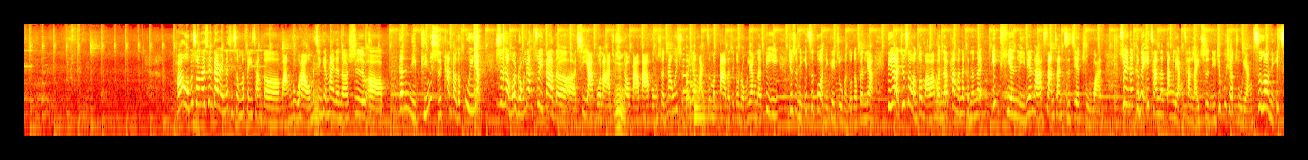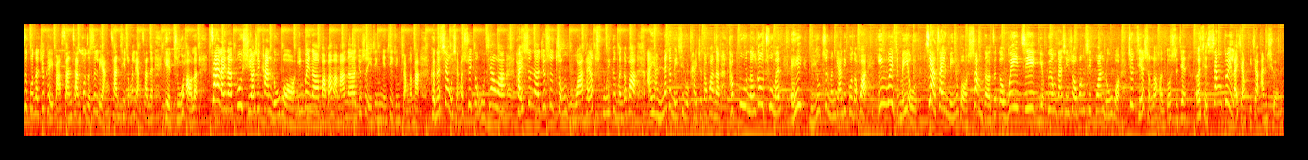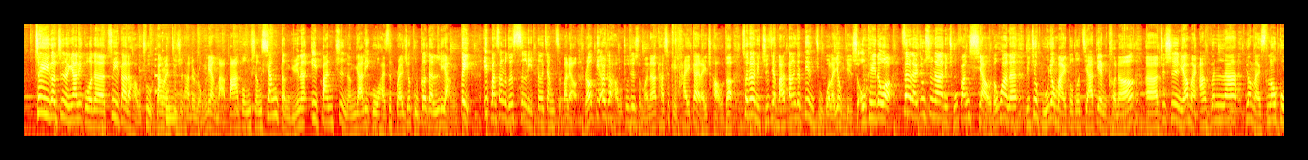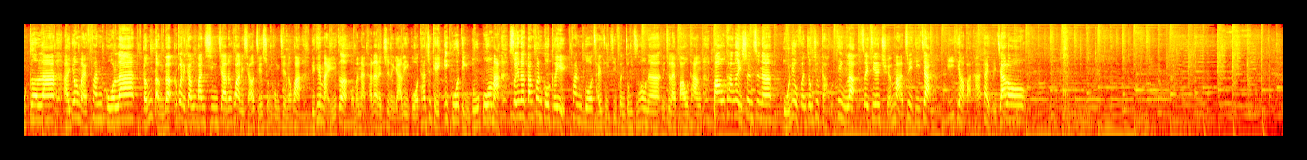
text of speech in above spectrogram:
好，我们说呢，现代人呢，其实我们非常的忙碌哈。我们今天卖的呢是呃，跟你平时看到的不一样，是呢我们容量最大的呃气压锅啦，就是高达八公升。那为什么要买这么大的这个容量呢？第一，就是你一次过你可以煮很多的分量；第二，就是很多妈妈们呢，她们呢可能呢一天里面哈三餐直接煮完，所以呢可能一餐呢当两餐来吃，你就不需要煮两次咯，你一次过呢就可以把三餐或者是两餐其中的两餐呢给煮好了。再来呢不需要去看炉火，因为呢爸爸妈妈呢就是已经年纪已经长了嘛，可能下午想要睡个午觉啊，还是呢就是中午啊他要出一个门的话，哎呀你那个煤气炉开着的话呢，他不能够出门，哎你用智能压力锅的话，因为没有架在明火上的这个危机，也不用担心说忘记关炉火，就节省了很多时间，而且相对来讲比较安全。这一个智能压力锅的最大的好处，当然就是它的容量嘛，八公升，相等于呢一般智能压力锅还是 pressure cooker 的两倍，一般上的都是四厘的这样子罢了。然后第二个好处就是什么呢？它是可以开盖来炒的，所以呢你直接把它当一个电煮锅来用也是 OK 的哦。再来就是呢，你厨房小的话呢，你就不用买多多家电，可能呃就是你要买 oven 啦，要买 slow cooker 啦，啊要买饭锅啦等等的。如果你刚搬新家的话，你想要节省空间的话，你可以买一个我们纳卡纳的智能压力锅，它就可以一锅顶多锅嘛。所以呢，当饭锅可以，饭锅才煮几分钟之后呢，你就来煲汤，煲汤而已，甚至呢五六分钟就搞定了。所以今天全马最低价，一定要把它带回家喽。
